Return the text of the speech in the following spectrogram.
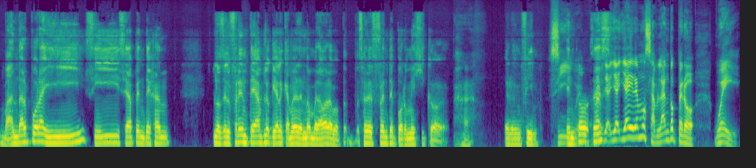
va a andar por ahí, sí, se apendejan los del Frente Amplio que ya le cambiaron el nombre ahora, pues es Frente por México, Ajá. pero en fin. Sí, Entonces-. Ya, ya- ya iremos hablando, pero, güey,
